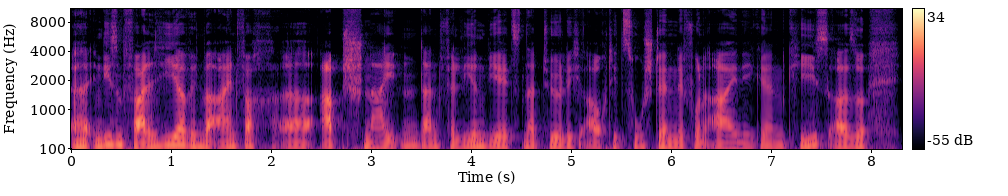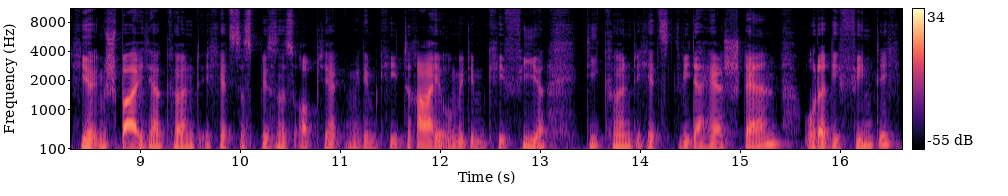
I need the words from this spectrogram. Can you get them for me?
Äh, in diesem Fall hier, wenn wir einfach äh, abschneiden, dann verlieren wir jetzt natürlich auch die Zustände von einigen Keys. Also hier im Speicher könnte ich jetzt das Business-Objekt mit dem Key 3 und mit dem Key 4, die könnte ich jetzt wiederherstellen oder die finde ich,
